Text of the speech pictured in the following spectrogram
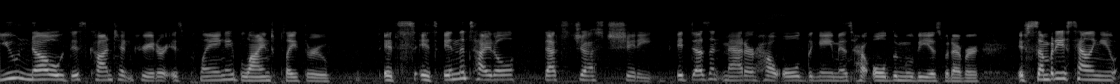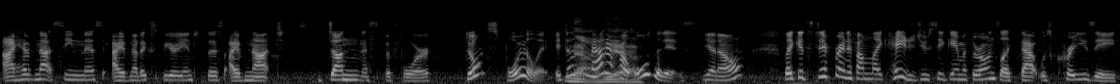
you know this content creator is playing a blind playthrough. It's it's in the title. That's just shitty. It doesn't matter how old the game is, how old the movie is, whatever. If somebody is telling you, "I have not seen this. I have not experienced this. I have not done this before," don't spoil it. It doesn't No, matter how old it is, you know? Like it's different if I'm like, "Hey, did you see Game of Thrones? Like that was crazy."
